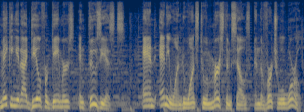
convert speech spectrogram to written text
making it ideal for gamers, enthusiasts, and anyone who wants to immerse themselves in the virtual world.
